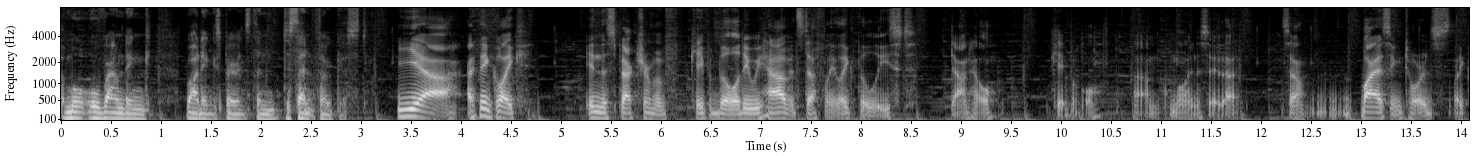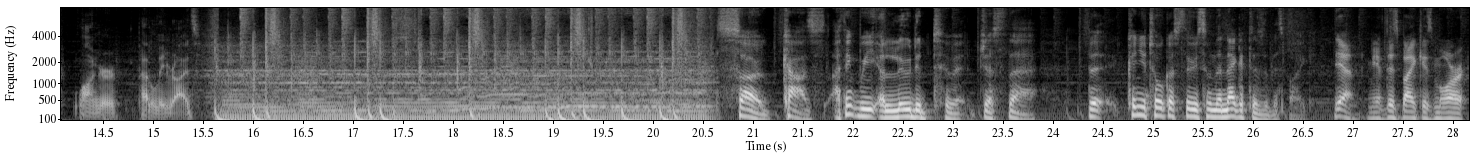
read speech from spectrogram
a more all-rounding riding experience than descent focused. Yeah, I think like in the spectrum of capability we have, it's definitely like the least downhill capable. Um, I'm willing to say that. So biasing towards like longer pedally rides. So, Kaz, I think we alluded to it just there, but can you talk us through some of the negatives of this bike? Yeah, I mean, if this bike is more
